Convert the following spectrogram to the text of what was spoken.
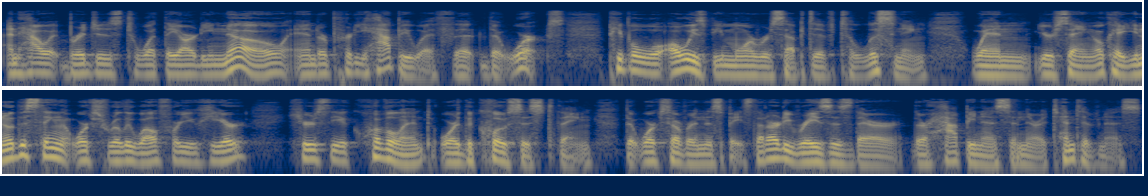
and how it bridges to what they already know and are pretty happy with that, that works. People will always be more receptive to listening when you're saying, okay, you know this thing that works really well for you here? Here's the equivalent or the closest thing that works over in this space. That already raises their, their happiness and their attentiveness.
